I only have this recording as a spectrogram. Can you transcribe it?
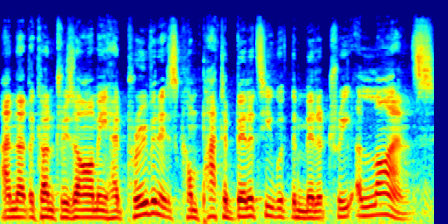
and that the country's army had proven its compatibility with the military alliance.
